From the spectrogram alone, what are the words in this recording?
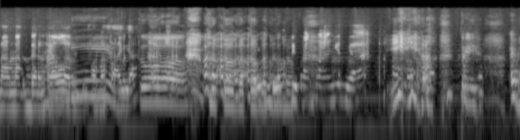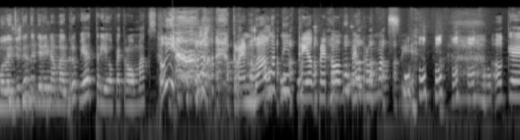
Nana dan Helen Amin, bersama saya. betul. Betul betul betul, betul. diterang-terangin ya. Iya. Tri. Eh boleh juga tuh jadi nama grup ya trio Petromax. Oh iya. Keren banget nih trio Petro Petromax. Oke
